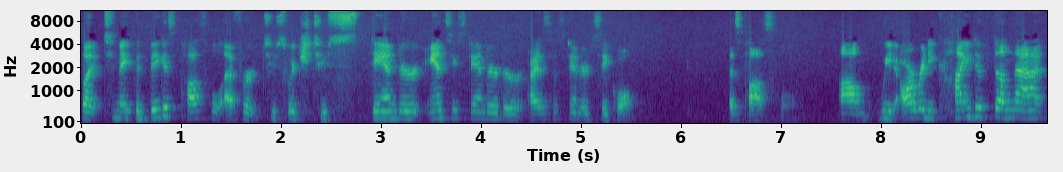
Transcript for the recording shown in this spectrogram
but to make the biggest possible effort to switch to standard, ANSI standard or ISO standard SQL as possible. Um, we'd already kind of done that,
